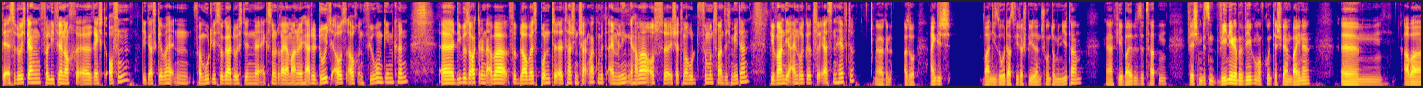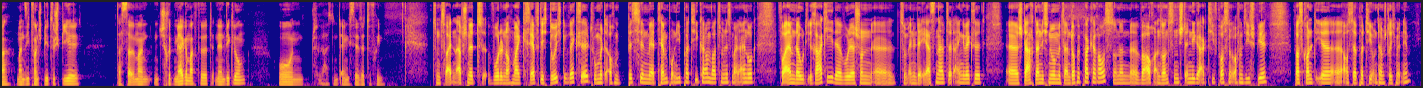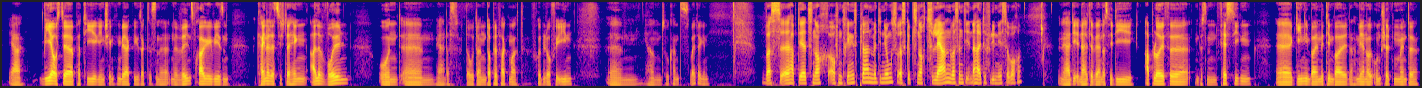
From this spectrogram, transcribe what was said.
Der erste Durchgang verlief ja noch äh, recht offen. Die Gastgeber hätten vermutlich sogar durch den äh, Ex-03er Manuel Hertel durchaus auch in Führung gehen können. Äh, die besorgte dann aber für Blau-Weiß-Bunt äh, Taschen Chakmak mit einem linken Hammer aus, äh, ich schätze mal, gut 25 Metern. Wie waren die Eindrücke zur ersten Hälfte? Ja, genau. Also eigentlich waren die so, dass wir das Spiel dann schon dominiert haben, ja, viel Ballbesitz hatten, vielleicht ein bisschen weniger Bewegung aufgrund der schweren Beine. Ähm, aber man sieht von Spiel zu Spiel, dass da immer ein, ein Schritt mehr gemacht wird in der Entwicklung und ja, sind eigentlich sehr, sehr zufrieden. Zum zweiten Abschnitt wurde nochmal kräftig durchgewechselt, womit auch ein bisschen mehr Tempo in die Partie kam, war zumindest mein Eindruck. Vor allem Daoud Iraki, der wurde ja schon äh, zum Ende der ersten Halbzeit eingewechselt, äh, stach dann nicht nur mit seinem Doppelpack heraus, sondern äh, war auch ansonsten ständiger Aktivposten im Offensivspiel. Was konnt ihr äh, aus der Partie unterm Strich mitnehmen? Ja, wir aus der Partie gegen Schenkenberg, wie gesagt, das ist eine, eine Willensfrage gewesen. Keiner lässt sich da hängen, alle wollen und ähm, ja, dass Daud dann einen Doppelpack macht, freut mich auch für ihn. Ähm, ja, und so kann es weitergehen. Was äh, habt ihr jetzt noch auf dem Trainingsplan mit den Jungs? Was gibt es noch zu lernen? Was sind die Inhalte für die nächste Woche? Ja, die Inhalte wären, dass wir die Abläufe ein bisschen festigen, äh, gegen den Ball, mit dem Ball. Dann haben wir ja neue Umstellmomente.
